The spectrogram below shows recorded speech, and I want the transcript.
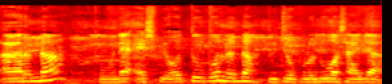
uh, rendah. Kemudian SpO2 pun rendah, 72 saja.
